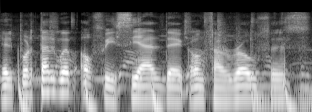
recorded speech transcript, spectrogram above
El portal web oficial de Guns N' Roses.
